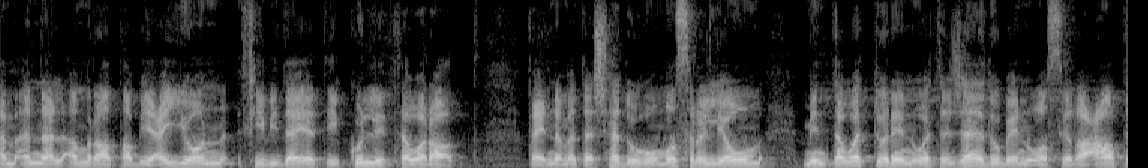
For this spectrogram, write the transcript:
أم أن الأمر طبيعي في بداية كل الثورات فإن ما تشهده مصر اليوم من توتر وتجاذب وصراعات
